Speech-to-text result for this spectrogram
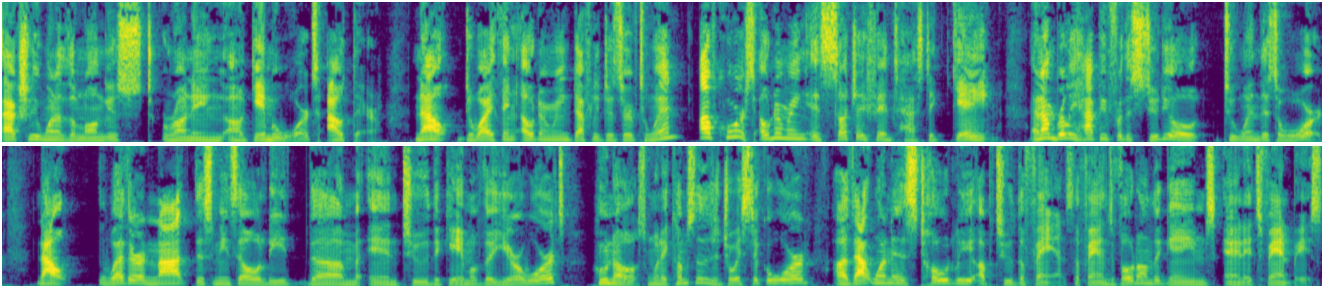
actually one of the longest running uh, game awards out there. Now, do I think Elden Ring definitely deserved to win? Of course, Elden Ring is such a fantastic game, and I'm really happy for the studio to win this award. Now, whether or not this means they'll lead them into the Game of the Year awards, who knows? When it comes to the Joystick Award, uh, that one is totally up to the fans. The fans vote on the games and its fan base.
